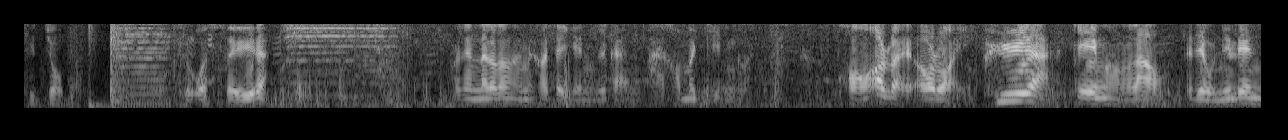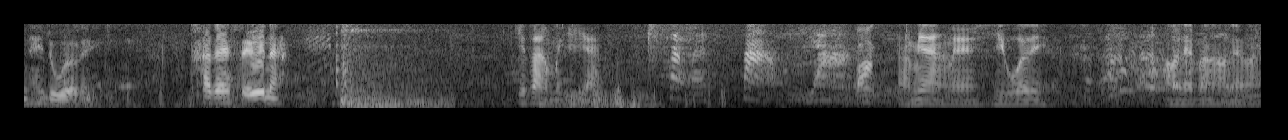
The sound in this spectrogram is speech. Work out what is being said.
คือจบอะคืออดซื้ออะเพราะฉะนั้นเราก็ต้องทำให้เขาใจเย็นด้วยกันพาเขามากินก่อน ของอร่อยอร่อย เพื่อเกมของเราแต่เดี๋ยววันนี้เล่นให้ดูเลย ถ้าได้ซื้อนะเกี่สั่งมากี่อย่างสั่งมาสามอย่างสามอย่างเลยหิวอะดิเอาอะไรบ้างเอาอะไรบ้าง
